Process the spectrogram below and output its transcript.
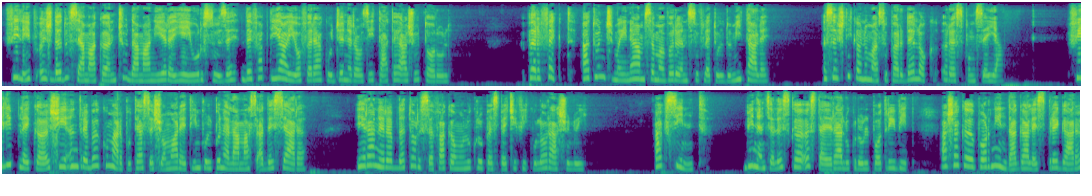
Filip își dădu seama că, în ciuda manierei ei ursuze, de fapt ea îi oferea cu generozitate ajutorul. Perfect, atunci mâine am să mă văr în sufletul dumitale." Să știi că nu mă supăr deloc," răspunse ea. Filip plecă și întrebă cum ar putea să-și omoare timpul până la masa de seară. Era nerăbdător să facă un lucru pe specificul orașului. Absint, Bineînțeles că ăsta era lucrul potrivit, așa că, pornind agale spre gară,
